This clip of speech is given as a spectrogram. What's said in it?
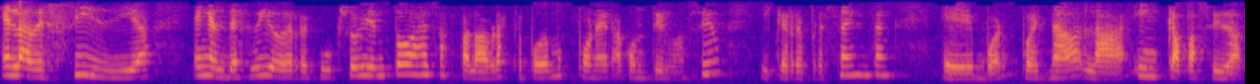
en la desidia, en el desvío de recursos y en todas esas palabras que podemos poner a continuación y que representan, eh, bueno, pues nada, la incapacidad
